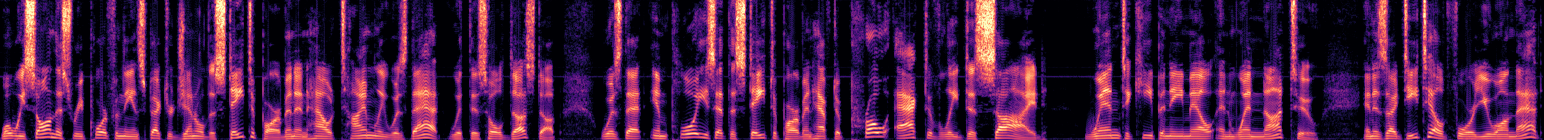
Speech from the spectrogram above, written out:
What we saw in this report from the Inspector General of the State Department and how timely was that with this whole dust up was that employees at the State Department have to proactively decide when to keep an email and when not to. And as I detailed for you on that,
